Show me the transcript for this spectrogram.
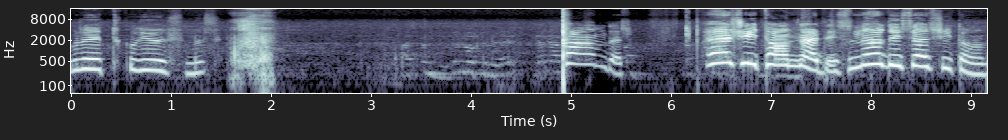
Buraya tıklıyorsunuz. Tamamdır. Her şey tamam neredeyse. Neredeyse her şey tamam.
